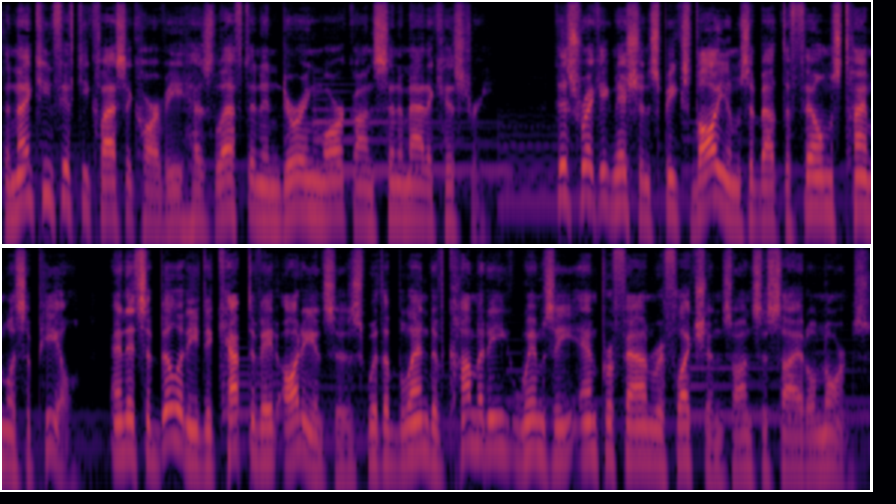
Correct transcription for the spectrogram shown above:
The 1950 classic Harvey has left an enduring mark on cinematic history. This recognition speaks volumes about the film's timeless appeal and its ability to captivate audiences with a blend of comedy, whimsy, and profound reflections on societal norms.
